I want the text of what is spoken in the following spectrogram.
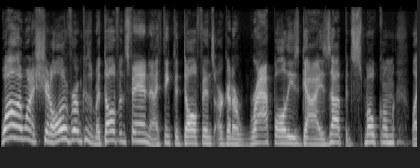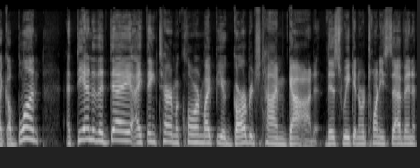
while I want to shit all over him because I'm a Dolphins fan and I think the Dolphins are going to wrap all these guys up and smoke them like a blunt, at the end of the day, I think Terry McLaurin might be a garbage time god. This week at number 27,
